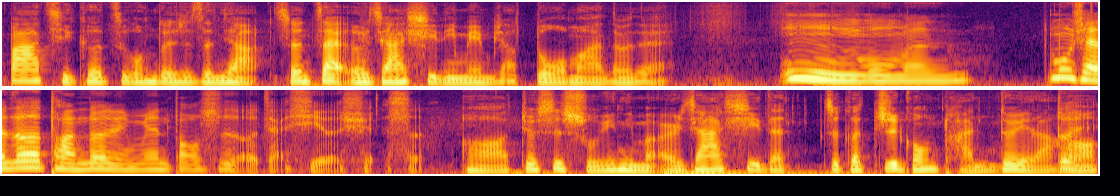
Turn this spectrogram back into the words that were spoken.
八旗课自工队是增加，增在儿家系里面比较多嘛？对不对？嗯，我们目前这个团队里面都是儿家系的学生哦，就是属于你们儿家系的这个志工团队了哈。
